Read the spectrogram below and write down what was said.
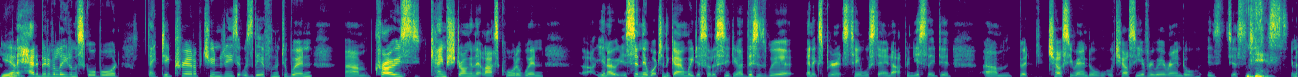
Yeah. They had a bit of a lead on the scoreboard. They did create opportunities, it was there for them to win. Um, Crows came strong in that last quarter when. Uh, you know, sitting there watching the game, we just sort of said, you know, this is where an experienced team will stand up, and yes, they did. Um, but Chelsea Randall or Chelsea everywhere Randall is just Yes. You know,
